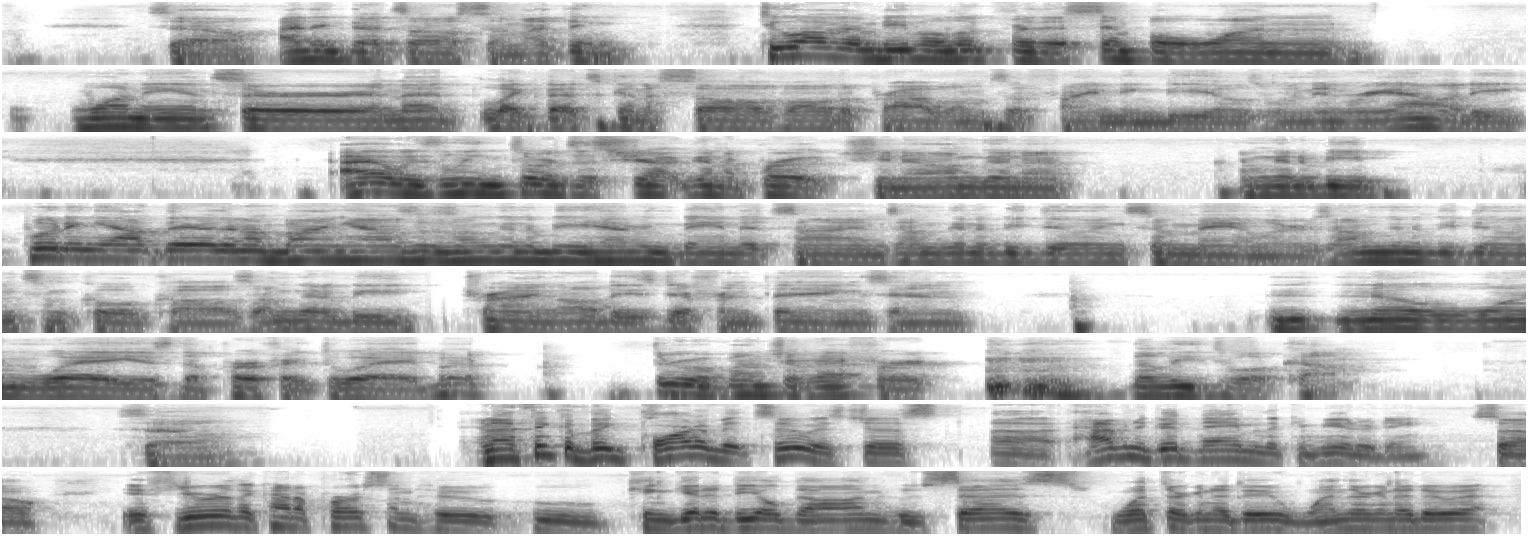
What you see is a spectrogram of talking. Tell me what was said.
So, I think that's awesome. I think too often people look for the simple one one answer and that like that's going to solve all the problems of finding deals when in reality I always lean towards a shotgun approach, you know, I'm going to I'm going to be putting out there that I'm buying houses. I'm going to be having bandit signs. I'm going to be doing some mailers. I'm going to be doing some cold calls. I'm going to be trying all these different things. And n- no one way is the perfect way, but through a bunch of effort, the leads will come. So, And I think a big part of it too is just uh, having a good name in the community. So if you're the kind of person who who can get a deal done, who says what they're going to do, when they're going to do it,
